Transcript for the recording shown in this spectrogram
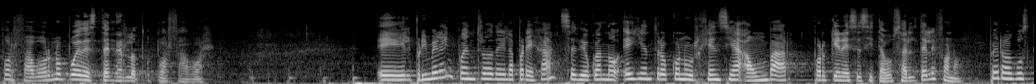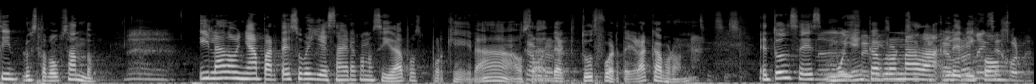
por favor, no puedes tenerlo, por favor. El primer encuentro de la pareja se dio cuando ella entró con urgencia a un bar porque necesitaba usar el teléfono, pero Agustín lo estaba usando. Y la doña, aparte de su belleza, era conocida pues porque era, o sea, de actitud fuerte, era cabrona. Sí, sí, sí. Entonces, Nada muy encabronada, le cabrona y dijo... cejona.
